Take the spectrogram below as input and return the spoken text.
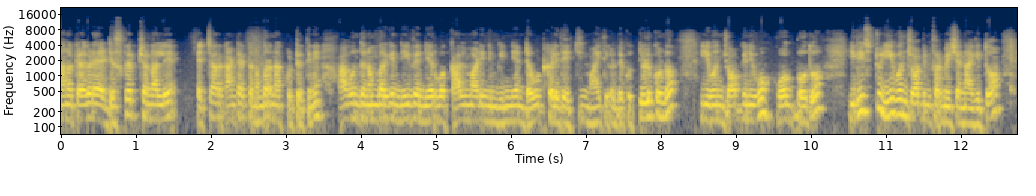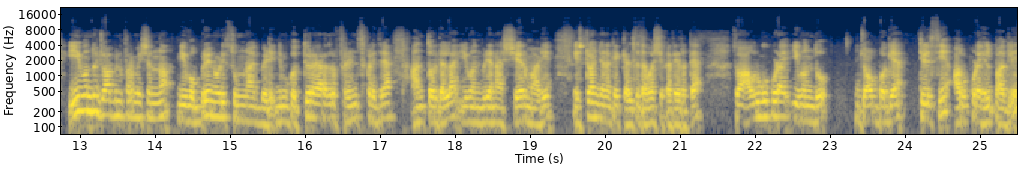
ನಾನು ಕೆಳಗಡೆ ಡಿಸ್ಕ್ರಿಪ್ಷನ್ನಲ್ಲಿ ಎಚ್ ಆರ್ ಕಾಂಟ್ಯಾಕ್ಟ್ ನಾ ಕೊಟ್ಟಿರ್ತೀನಿ. ಆ ಒಂದು ನಂಬರ್ಗೆ ನೀವೇ ನೇರವಾಗಿ ಕಾಲ್ ಮಾಡಿ ನಿಮ್ಗೆ ಇನ್ನೇನು ಡೌಟ್ಗಳಿದೆ ಹೆಚ್ಚಿನ ಮಾಹಿತಿಗಳು ಬೇಕು ತಿಳ್ಕೊಂಡು ಈ ಒಂದು ಜಾಬ್ಗೆ ನೀವು ಹೋಗ್ಬೋದು. ಇದಿಷ್ಟು ಈ ಒಂದು ಜಾಬ್ ಇನ್ಫಾರ್ಮೇಷನ್ ಆಗಿತ್ತು. ಈ ಒಂದು ಜಾಬ್ ಇನ್ಫಾರ್ಮೇಷನ್ನ ನೀವು ಒಬ್ಬರೇ ನೋಡಿ ಸುಮ್ಮನಾಗಬೇಡಿ ನಿಮ್ಗೆ ಗೊತ್ತಿರೋ ಯಾರಾದರೂ ಫ್ರೆಂಡ್ಸ್ಗಳಿದ್ರೆ ಅಂಥವ್ರಿಗೆಲ್ಲ ಈ ಒಂದು ವಿಡಿಯೋನ ಶೇರ್ ಮಾಡಿ. ಎಷ್ಟೊಂದು ಜನಕ್ಕೆ ಕೆಲಸದ ಅವಶ್ಯಕತೆ ಇರುತ್ತೆ. ಸೊ ಅವ್ರಿಗೂ ಕೂಡ ಈ ಒಂದು ಜಾಬ್ ಬಗ್ಗೆ ತಿಳಿಸಿ, ಅವ್ರಿಗೂ ಕೂಡ ಹೆಲ್ಪ್ ಆಗಲಿ.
